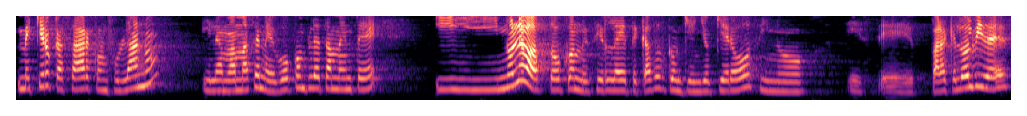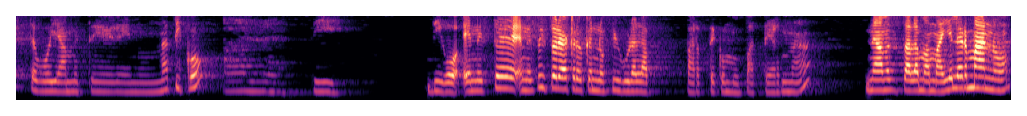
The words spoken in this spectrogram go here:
me quiero casar con fulano, y la mamá se negó completamente, y no le bastó con decirle, te casas con quien yo quiero, sino, este, para que lo olvides, te voy a meter en un ático Ay, no. Sí. Digo, en, este, en esta historia creo que no figura la parte como paterna. Nada más está la mamá y el hermano,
